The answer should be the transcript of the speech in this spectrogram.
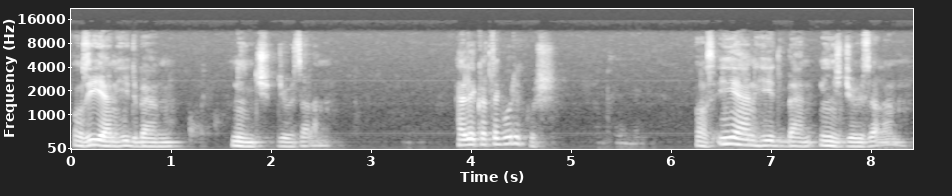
az ilyen hídben nincs győzelem. Elég kategorikus? Az ilyen hitben nincs győzelem.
